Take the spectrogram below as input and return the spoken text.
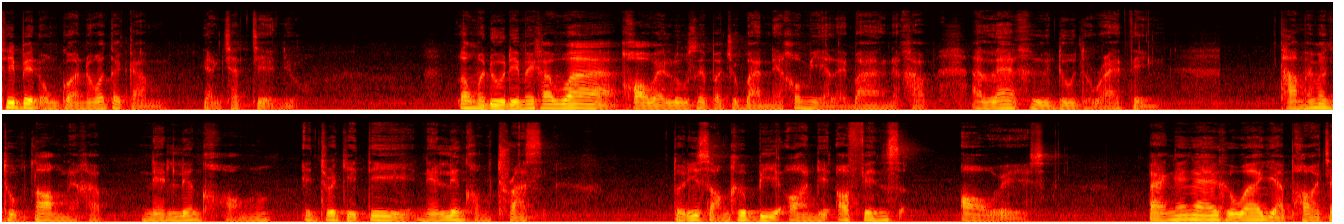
ที่เป็นองค์กรนวัตกรรมอย่างชัดเจนอยู่ ลองมาดูดีไหมครับว่า core values ในปัจจุบันเนี่ยเขามีอะไรบ้างนะครับ อันแรกคือ do the right thing ทำให้มันถูกต้องนะครับ เน้นเรื่องของ integrity เน้นเรื่องของ trust ตัวที่ 2 คือ be on the offense always แปลง่ายๆก็คือว่าอย่าพอใจ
